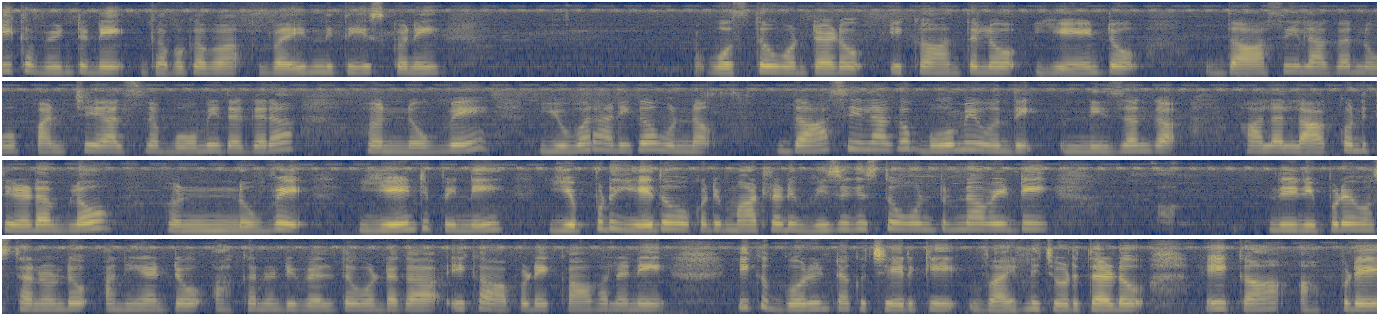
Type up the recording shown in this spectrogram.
ఇక వెంటనే గబగబా నీరుని తీసుకొని వస్తూ ఉంటాడు. ఇక అంతలో ఏంటో దాసిలాగా నువ్వు పని చేయాల్సిన భూమి దగ్గర నువ్వే యువరాణిగా ఉన్నావు. దాసీలాగా భూమి ఉంది. నిజంగా అలా లాక్కొని తినడంలో నువ్వే. ఏంటి పిన్ని? ఎప్పుడు ఏదో ఒకటి మాట్లాడి విసిగిస్తూ ఉంటున్నావేంటి? నేను ఇప్పుడే వస్తానుండు అని అంటూ అక్కడ నుండి వెళ్తూ ఉండగా ఇక అప్పుడే కావాలని ఇక గోరింటకు చేరికి వైర్ని చూడతాడు. ఇక అప్పుడే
